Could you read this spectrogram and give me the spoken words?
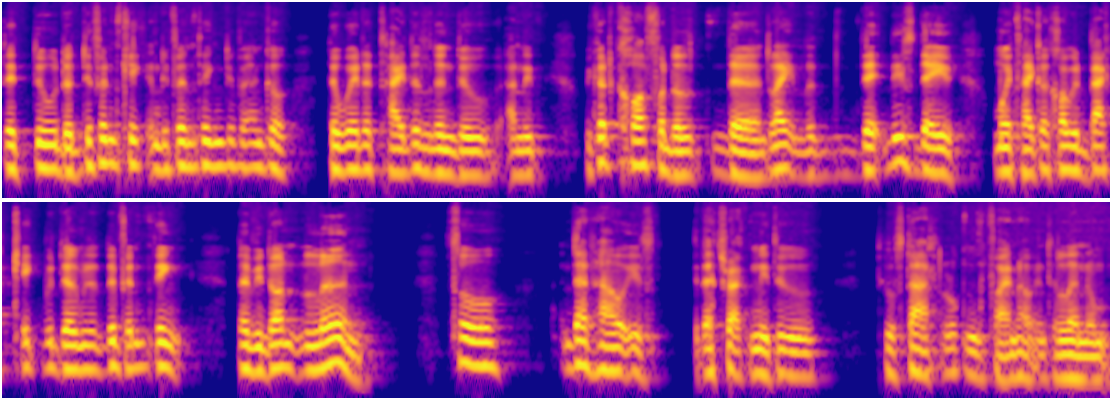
they do the different kick and different thing, different angle, the way the Thai doesn't do, and it, we got caught for the the like the, the, this day Muay Thai got caught with back kick with the different thing that we don't learn. So that's how it, it attracted me to to start looking find out and to learn um,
